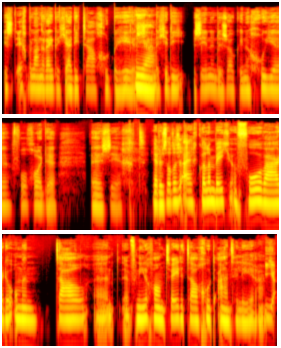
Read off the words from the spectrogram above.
is het echt belangrijk dat jij die taal goed beheerst. Ja. En dat je die zinnen dus ook in een goede volgorde zegt. ja, dus dat is eigenlijk wel een beetje een voorwaarde om een taal, of in ieder geval een tweede taal goed aan te leren. Ja,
